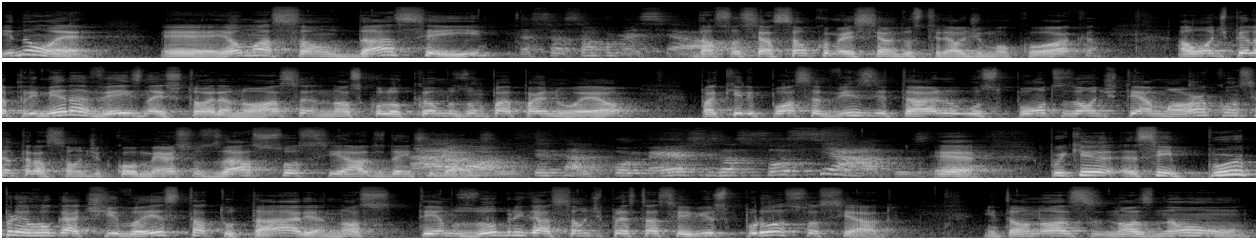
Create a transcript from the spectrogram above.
E não é. É, é uma ação da CI, da Associação Comercial, da Associação Comercial Industrial de Mococa, aonde pela primeira vez na história nossa nós colocamos um Papai Noel para que ele possa visitar os pontos onde tem a maior concentração de comércios associados da entidade. Ah, ó, detalhe, comércios associados. Né? É, porque assim, por prerrogativa estatutária, nós temos obrigação de prestar serviço pro associado. Então nós, nós não,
